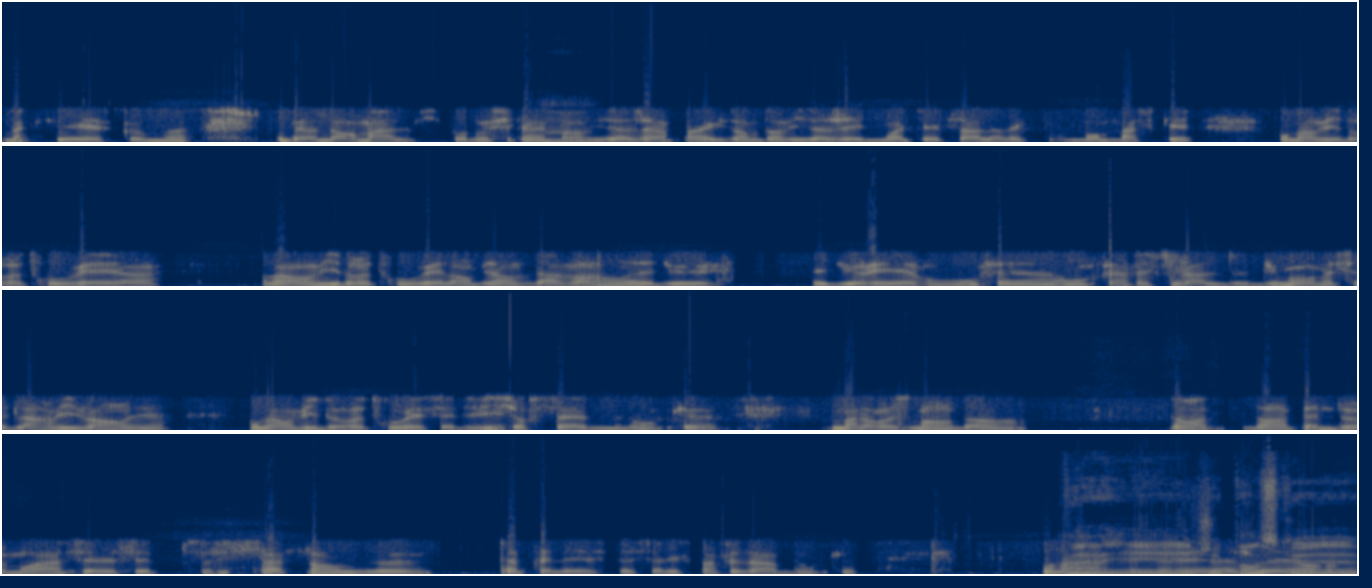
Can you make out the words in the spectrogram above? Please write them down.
Maxi Rire comme euh, normal. Pour nous, c'est quand même pas Mhm. envisageable, par exemple, d'envisager une moitié de salle avec tout le monde masqué. On a envie de retrouver, euh, on a envie de retrouver l'ambiance d'avant et du et du rire. On fait, on fait un festival d'humour, mais c'est de l'art vivant. Et on a envie de retrouver cette vie sur scène. Donc, euh, malheureusement, dans, dans, dans à peine deux mois, ça semble, d'après les spécialistes, pas faisable. Donc, euh, on a Ouais, et je pense que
